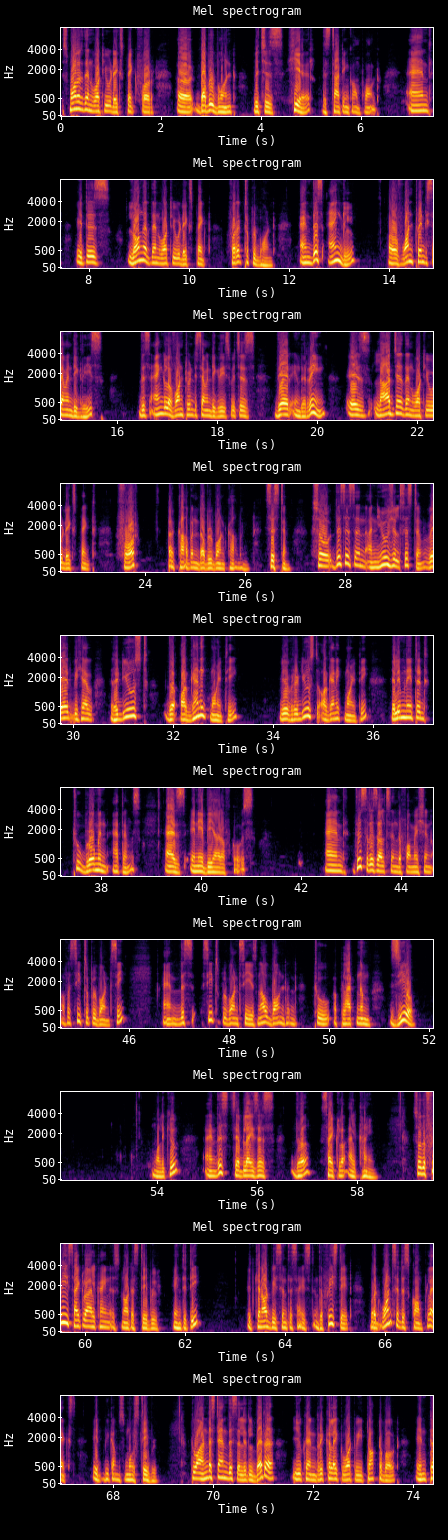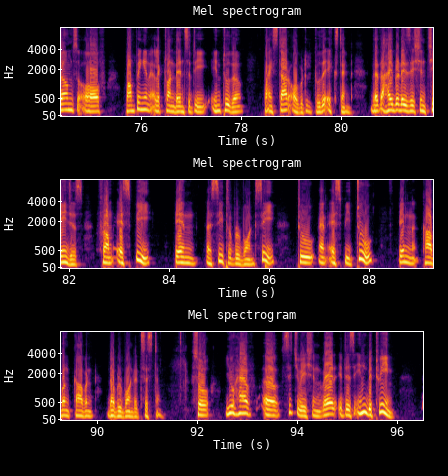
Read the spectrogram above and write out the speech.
smaller than what you would expect for a double bond which is here the starting compound and it is longer than what you would expect for a triple bond. And this angle of 127 degrees, this angle of 127 degrees which is there in the ring is larger than what you would expect for a carbon double bond carbon system. So, this is an unusual system where we have reduced the organic moiety, we have reduced the organic moiety eliminated two bromine atoms as NABR of course and this results in the formation of a C triple bond C and this C triple bond C is now bonded to a platinum 0 molecule and this stabilizes the cycloalkyne. So, the free cycloalkyne is not a stable entity. It cannot be synthesized in the free state, but once it is complex, it becomes more stable. To understand this a little better, you can recollect what we talked about in terms of pumping in electron density into the pi star orbital to the extent that the hybridization changes from sp in a C triple bond C to an sp 2 in carbon carbon double bonded system. So, you have a situation where it is in between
